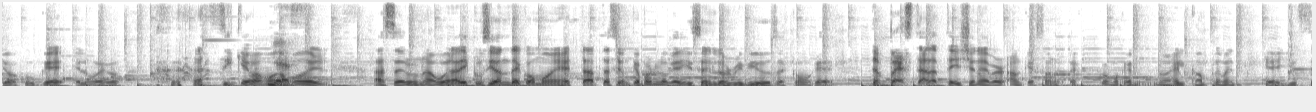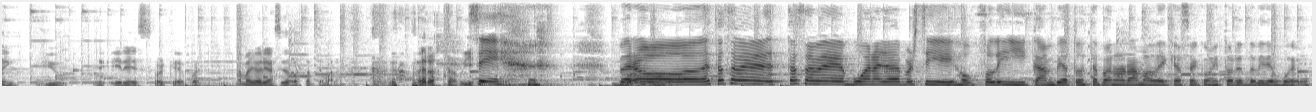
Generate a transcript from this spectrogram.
yo jugué el juego. Así que vamos a poder hacer una buena discusión de cómo es esta adaptación, que por lo que dicen los reviews es como que the best adaptation ever, aunque eso es como que no es el compliment que you think you it is, porque pues la mayoría han sido bastante malas, pero está bien. Sí. Pero esta se, ve, esta se ve buena ya de por sí. Hopefully cambia todo este panorama de qué hacer con historias de videojuegos.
